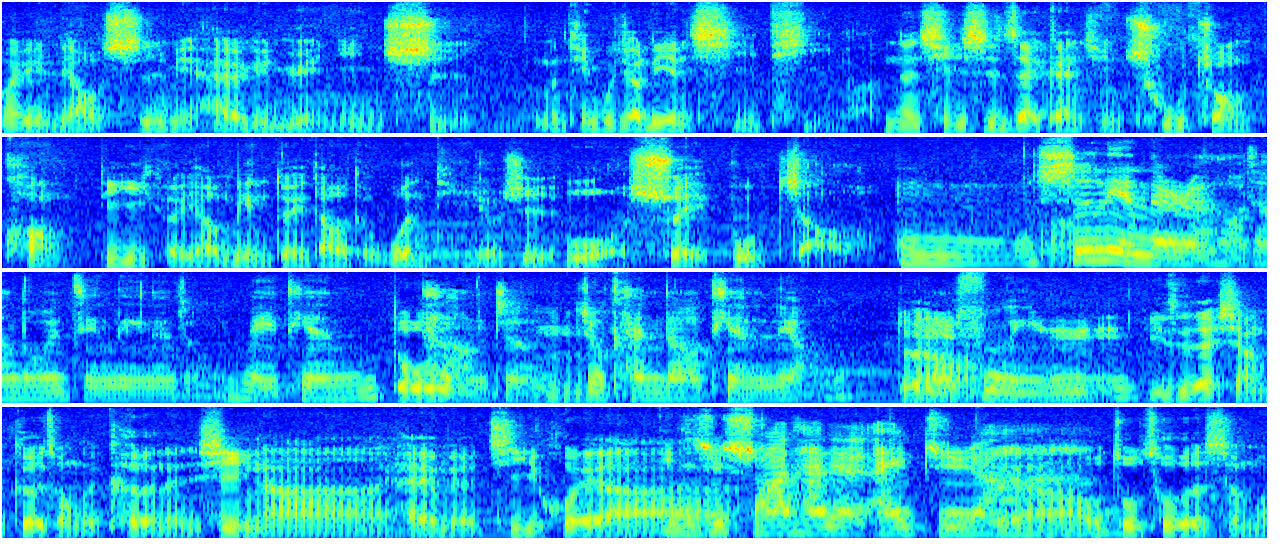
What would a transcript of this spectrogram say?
会聊失眠？还有一个原因是我们题目叫练习题嘛。那其实，在感情出状况，第一个要面对到的问题就是我睡不着。嗯，失恋的人好像都会经历那种每天都躺着嗯就看到天亮，对啊日复一日。一直在想各种的可能性啊，还有没有机会啊？一直去刷他的 IG 啊，对啊，我做错了什么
